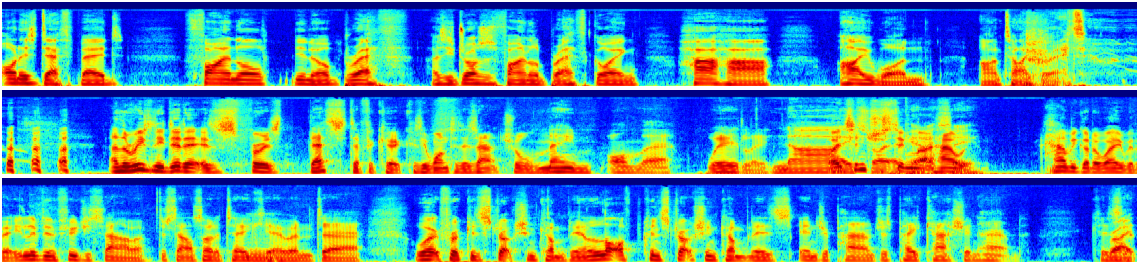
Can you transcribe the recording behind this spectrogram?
on his deathbed, final you know breath as he draws his final breath, going, "Ha ha, I won, aren't I great?" And the reason he did it is for his death certificate because he wanted his actual name on there. Weirdly, nice. Well, it's right, interesting okay, like how how he got away with it. He lived in Fujisawa, just outside of Hmm. Tokyo, and uh, worked for a construction company. And a lot of construction companies in Japan just pay cash in hand because Right.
